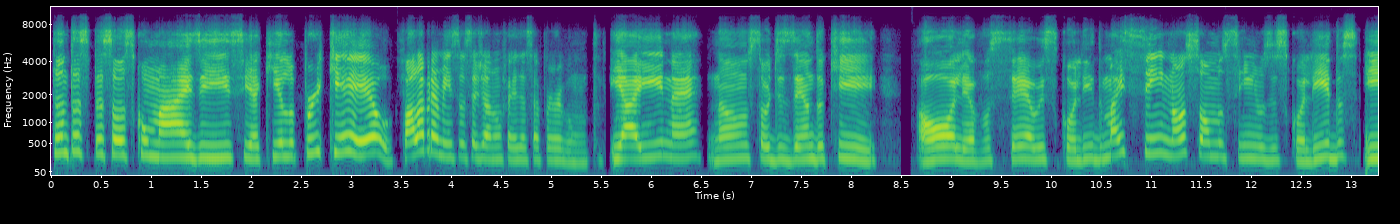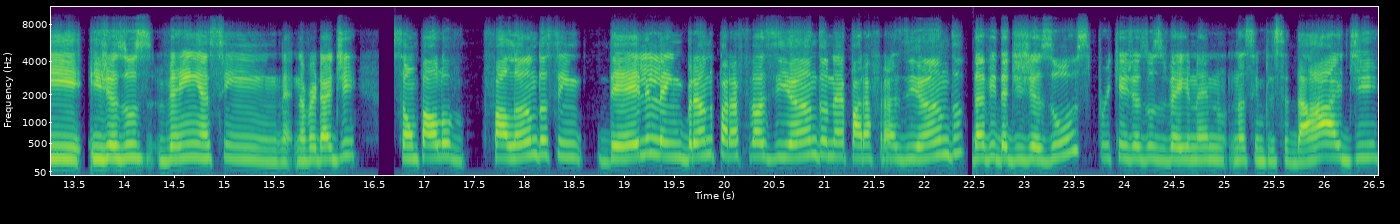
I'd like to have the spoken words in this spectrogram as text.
tantas pessoas com mais isso e aquilo, por que eu? Fala para mim se você já não fez essa pergunta. E aí, né, não estou dizendo que olha, você é o escolhido, mas sim, nós somos sim os escolhidos e, e Jesus vem assim, né, na verdade, São Paulo falando assim dele, lembrando, parafraseando, né, parafraseando da vida de Jesus, porque Jesus veio, né, na simplicidade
